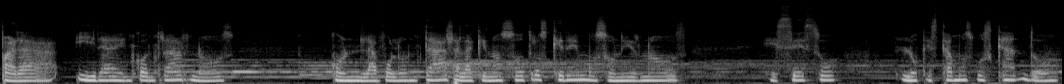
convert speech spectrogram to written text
para ir a encontrarnos con la voluntad a la que nosotros queremos unirnos. Es eso lo que estamos buscando.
